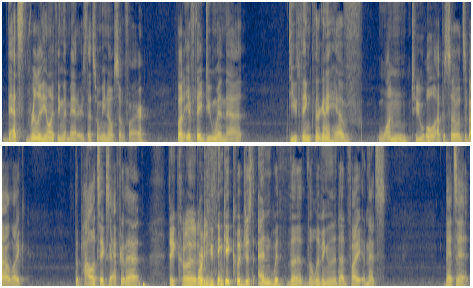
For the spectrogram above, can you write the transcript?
That's really the only thing that matters. That's what we know so far. But if they do win that do you think they're gonna have one, two whole episodes about like the politics after that, They could, or I do mean- you think it could just end with the the living and the dead fight and that's that's it?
